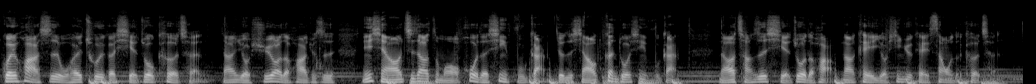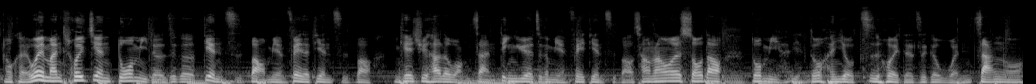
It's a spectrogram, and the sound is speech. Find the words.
规划是，我会出一个写作课程。然后有需要的话，就是你想要知道怎么获得幸福感，就是想要更多幸福感，然后尝试写作的话，那可以有兴趣可以上我的课程。OK，我也蛮推荐多米的这个电子报，免费的电子报，你可以去他的网站订阅这个免费电子报，常常会收到多米很多很有智慧的这个文章哦。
